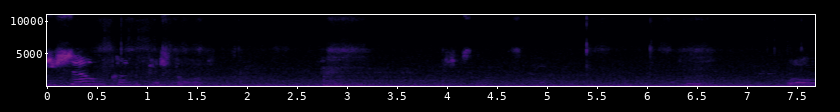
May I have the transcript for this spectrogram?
You sound kind of pissed off. Well,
